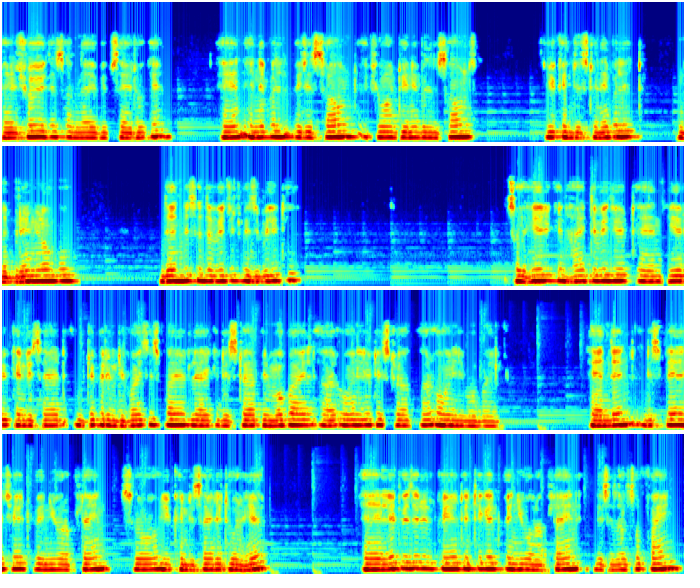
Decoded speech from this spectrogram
I will show you this on my website okay? And enable which is sound. If you want to enable the sounds you can just enable it the brain logo. Then this is the widget visibility so here you can hide the widget and here you can decide different devices for it like desktop in mobile or only desktop or only mobile. And then display the chat when you are offline so you can decide it over here. And let visitor create a ticket when you are offline. This is also fine.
